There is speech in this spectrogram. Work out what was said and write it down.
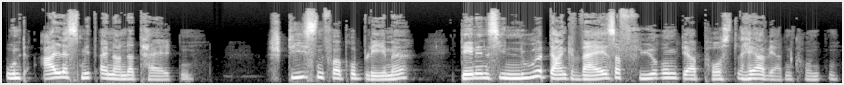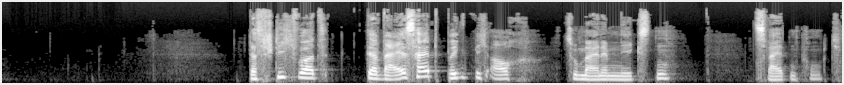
und alles miteinander teilten, stießen vor Probleme, denen sie nur dank weiser Führung der Apostel Herr werden konnten. Das Stichwort der Weisheit bringt mich auch zu meinem nächsten zweiten Punkt.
